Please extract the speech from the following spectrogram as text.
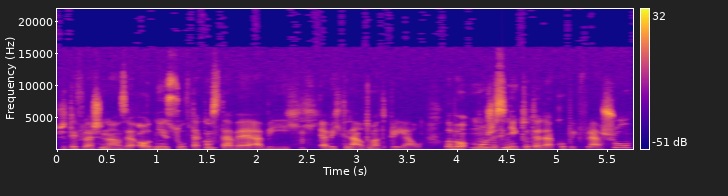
že tie fľaše naozaj odnesú v takom stave, aby ich, aby ich ten automat prijal? Lebo môže si niekto teda kúpiť fľašu,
